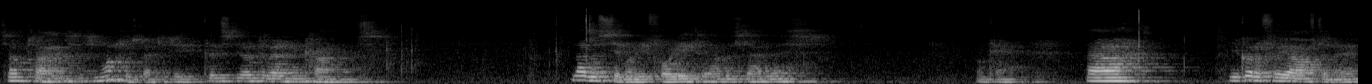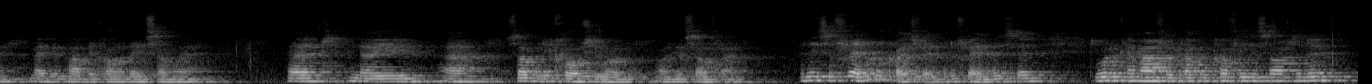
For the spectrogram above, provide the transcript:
Sometimes it's a wonderful strategy because you're developing kindness. Another simile for you to understand this. Okay. Uh, you've got a free afternoon, maybe a public holiday somewhere, and you know you uh, somebody calls you on, on your cell phone, and it's a friend, not a close friend, but a friend. They said, "Do you want to come out for a cup of coffee this afternoon?"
